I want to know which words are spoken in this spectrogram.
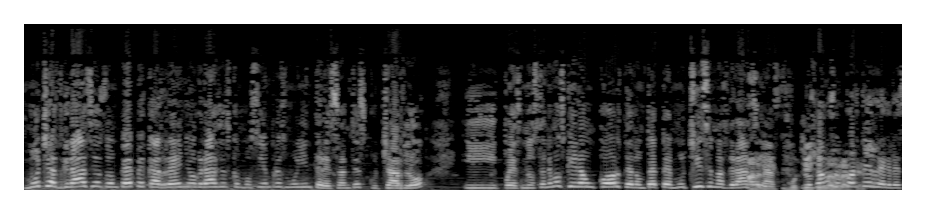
Muchas gracias, don Pepe Carreño. Gracias, como siempre es muy interesante escucharlo. Y pues nos tenemos que ir a un corte, don Pepe. Muchísimas gracias. Nos vamos a un corte y regres.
